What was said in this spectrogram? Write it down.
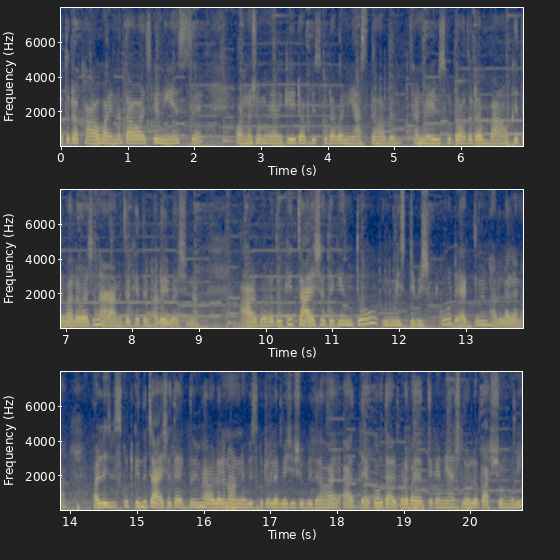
অতটা খাওয়া হয় না, তাও আজকে নিয়ে এসছে। অন্য সময় আর কি টপ বিস্কুট আবার নিয়ে আসতে হবে। কারণ মেরি বিস্কুটটা অতটা মাও খেতে ভালোবাসে না, আর আমি তো খেতে ভালোই বাসি না। আর বলো তো কি, চায়ের সাথে কিন্তু মিষ্টি বিস্কুট একদমই ভালো লাগে না। হরলিক্স বিস্কুট কিন্তু চায়ের সাথে একদমই ভালো লাগে না, অন্য বিস্কুট হলে বেশি সুবিধা হয়। আর দেখো, তারপরে বাজার থেকে নিয়ে আসলো হলো পাঁচশো মুড়ি।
